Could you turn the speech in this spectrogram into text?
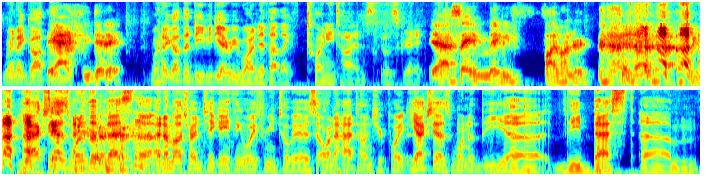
when I got they the actually did it. when I got the DVD, I rewinded that like 20 times. It was great. Yeah, same. Maybe 500. he actually has one of the best, uh, and I'm not trying to take anything away from you, Toby. I just want to add on to your point. He actually has one of the uh, the best um,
